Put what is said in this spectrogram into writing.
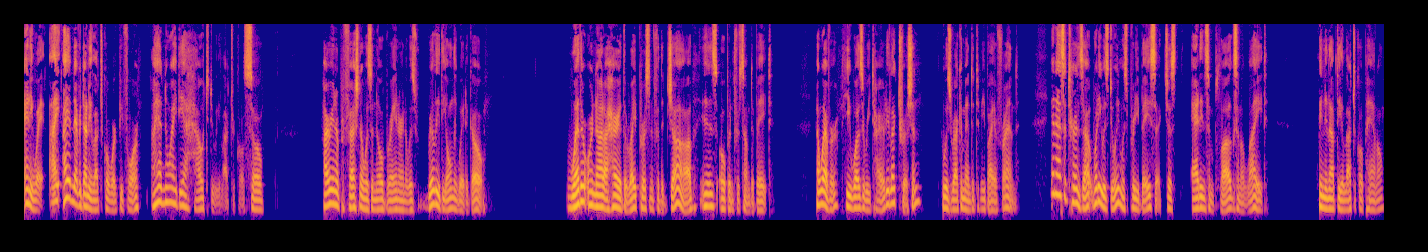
Anyway, I, I had never done electrical work before. I had no idea how to do electrical, so hiring a professional was a no brainer and it was really the only way to go. Whether or not I hired the right person for the job is open for some debate. However, he was a retired electrician who was recommended to me by a friend. And as it turns out, what he was doing was pretty basic just adding some plugs and a light, cleaning up the electrical panel.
